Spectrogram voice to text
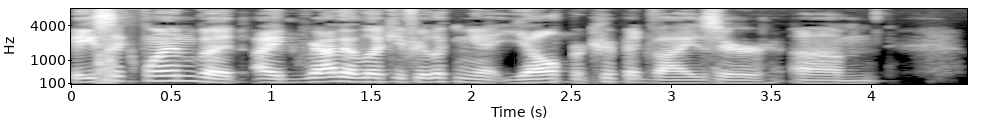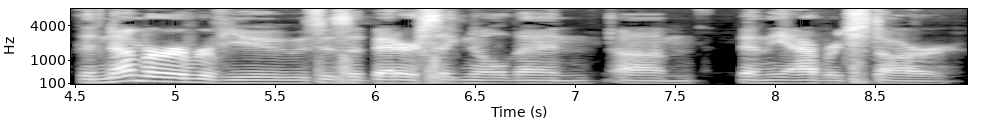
basic one, but I'd rather look if you're looking at Yelp or TripAdvisor. Um, the number of reviews is a better signal than um, than the average star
